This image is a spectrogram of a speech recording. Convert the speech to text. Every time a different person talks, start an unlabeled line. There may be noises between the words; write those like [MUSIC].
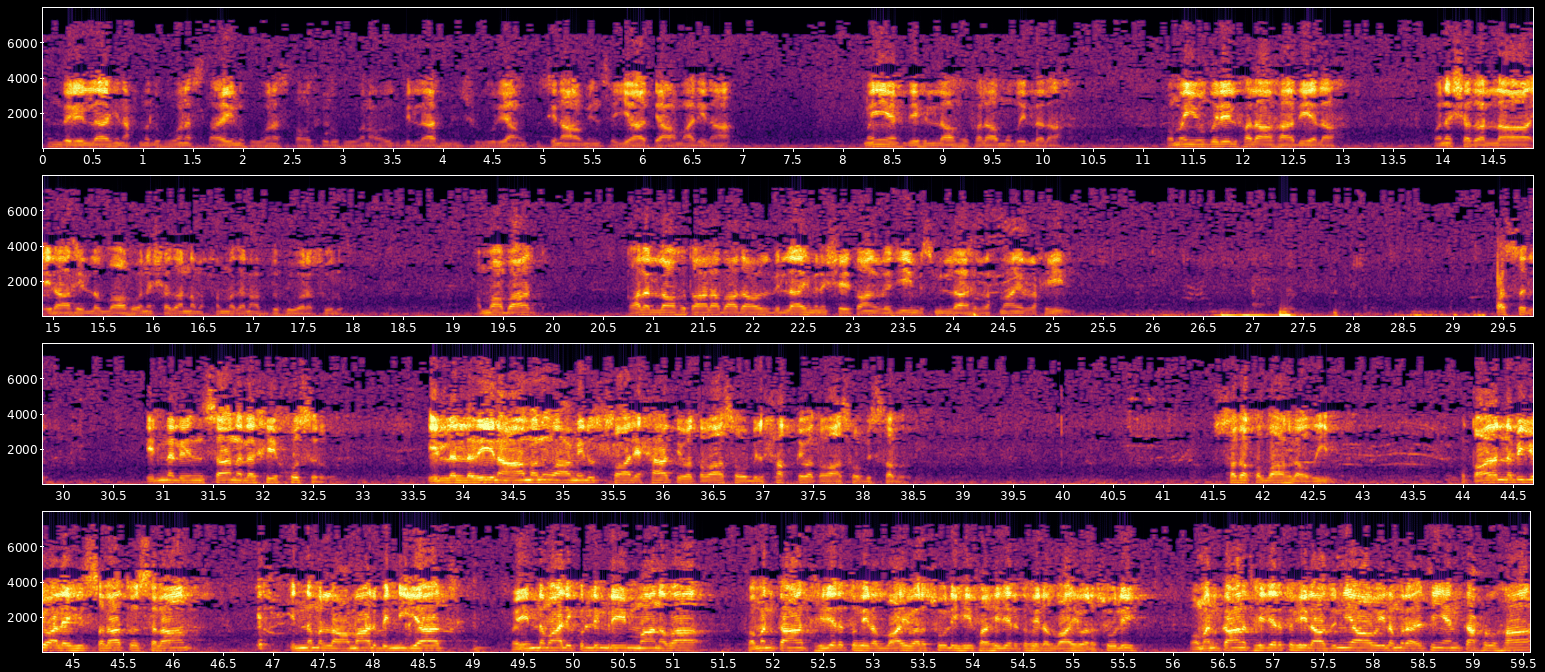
الحمد لله نحمده ونستعينه ونستغفره ونعوذ بالله من شرور أنفسنا ومن سيئات أعمالنا. من يهده الله فلا مضل له، ومن يضلل فلا هادي له. ونشهد أن لا إله إلا الله ونشهد أن محمدا عبده ورسوله. أما بعد، قال الله تعالى بعد أعوذ بالله من الشيطان الرجيم. بسم الله الرحمن الرحيم. والعصر ان الانسان لفی خسر. الا الذين امنوا وعملوا الصالحات وتواصوا بالحق وتواصوا بالصبر. صدق اللہ العظیم وقال النبی علیہ الصلاۃ والسلام انما الاعمال بالنیات وانما لكل امرئ ما نوى، فمن كانت هجرته الى الله ورسوله، فهجرته الى الله ورسوله. ومن كانت هجرته إلى دنيا أو إلى امرأة ينكحها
